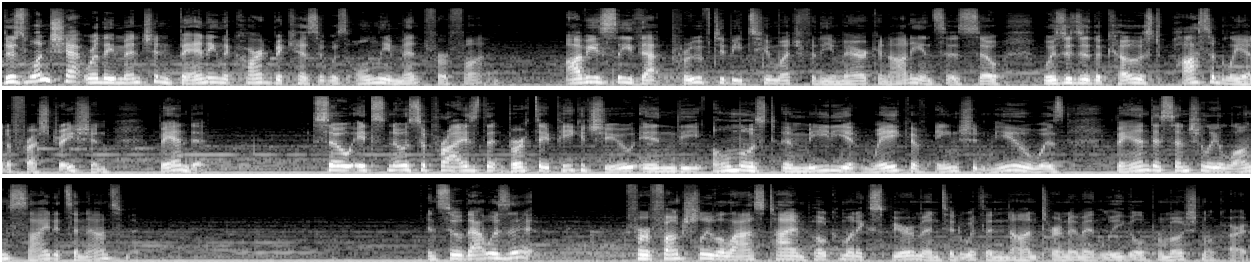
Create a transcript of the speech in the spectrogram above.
There's one chat where they mentioned banning the card because it was only meant for fun. Obviously, that proved to be too much for the American audiences, so Wizards of the Coast, possibly out of frustration, banned it. So it's no surprise that Birthday Pikachu, in the almost immediate wake of Ancient Mew, was banned essentially alongside its announcement. And so that was it. For functionally the last time, Pokemon experimented with a non-tournament legal promotional card.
